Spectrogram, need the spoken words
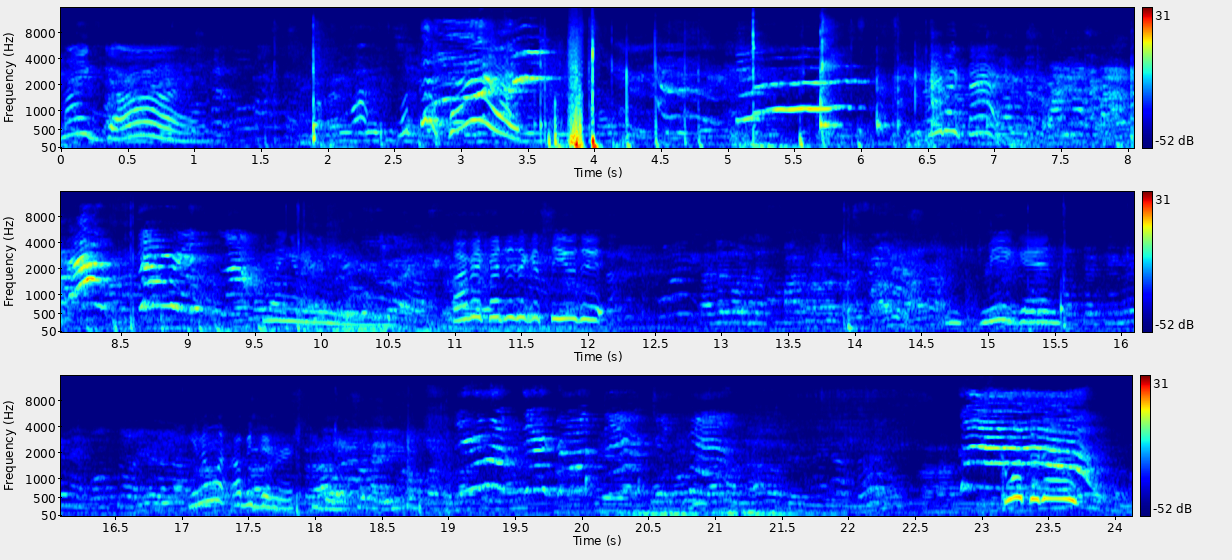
My god. What the heck? How like that? If I did, I can see you do Me again. You know what? I'll be generous. Go to those!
